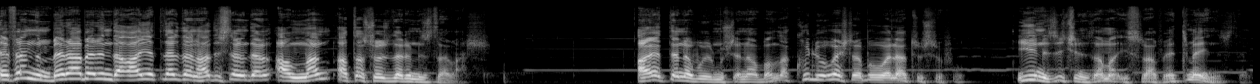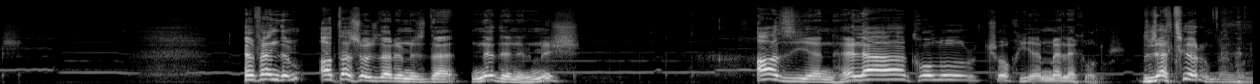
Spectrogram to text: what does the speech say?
Efendim beraberinde ayetlerden, hadislerden alınan atasözlerimiz de var. Ayette ne buyurmuş Cenab-ı Allah? Kulü veşrebu ve la tusrifu. Yiyiniz içiniz ama israf etmeyiniz demiş. Efendim atasözlerimizde ne denilmiş? Az yiyen helak olur, çok yiyen melek olur. Düzeltiyorum ben bunu.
